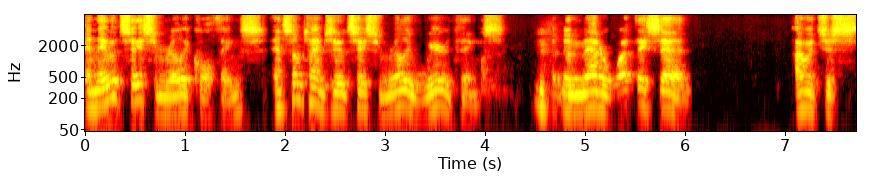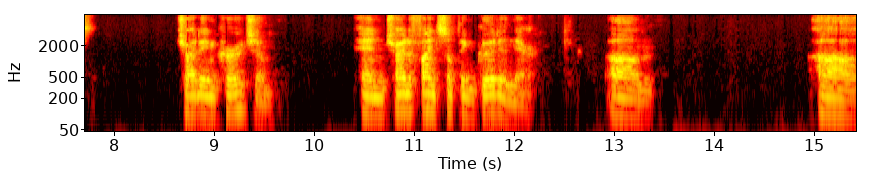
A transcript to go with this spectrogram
and they would say some really cool things and sometimes they would say some really weird things but no matter what they said i would just try to encourage them and try to find something good in there um uh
